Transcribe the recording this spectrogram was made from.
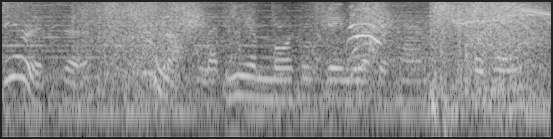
Beerus, sir, try not let mere mortals gain the upper hand, okay?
